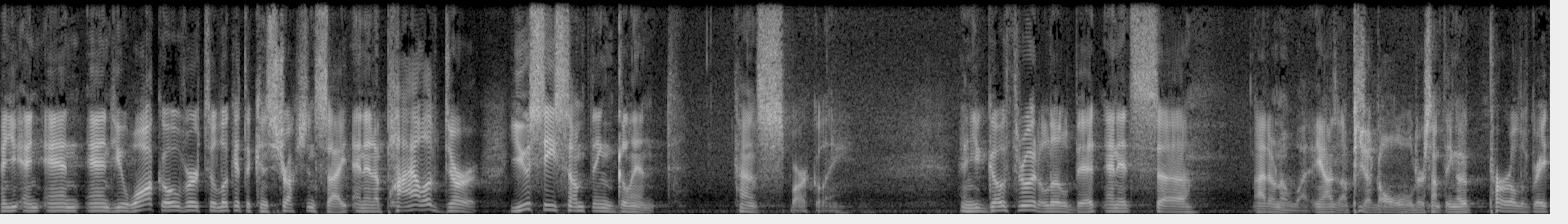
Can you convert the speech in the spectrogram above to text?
and you, and, and, and you walk over to look at the construction site, and in a pile of dirt, you see something glint, kind of sparkly and you go through it a little bit, and it's, uh, I don't know what, you know, a piece of gold or something, a pearl of great,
